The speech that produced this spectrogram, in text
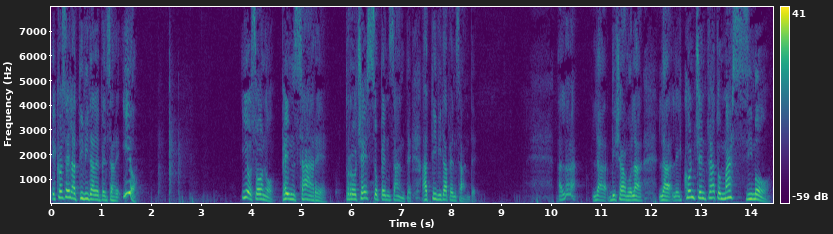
E cos'è l'attività del pensare? Io. Io sono pensare, processo pensante, attività pensante. Allora, la, diciamo, la, la, il concentrato massimo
